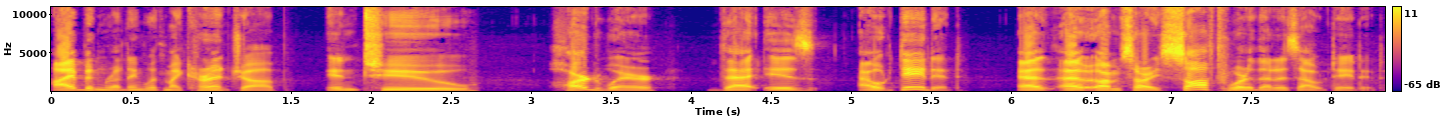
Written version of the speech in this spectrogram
I've been running with my current job into hardware that is outdated. Uh, I'm sorry, software that is outdated.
